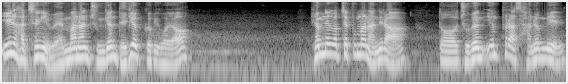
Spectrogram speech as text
1하청이 웬만한 중견 대기업급이고요. 협력업체뿐만 아니라 또 주변 인프라 산업 및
